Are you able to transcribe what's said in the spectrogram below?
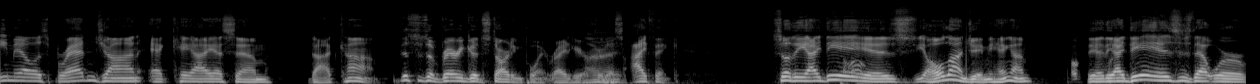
Email us, Brad and John at KISM.com. This is a very good starting point right here All for right. this, I think. So the idea is, yeah, hold on, Jamie, hang on. The, the idea is is that we're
